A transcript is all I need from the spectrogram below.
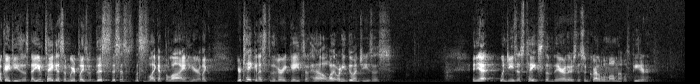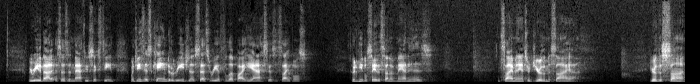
okay, Jesus, now you've taken us some weird places, but this, this, is, this is like at the line here. Like, you're taking us to the very gates of hell. What, what are you doing, Jesus? And yet, when Jesus takes them there, there's this incredible moment with Peter. We read about it, it says in Matthew 16 When Jesus came to the region of Caesarea Philippi, he asked his disciples, Who do people say the Son of Man is? And Simon answered, You're the Messiah. You're the Son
